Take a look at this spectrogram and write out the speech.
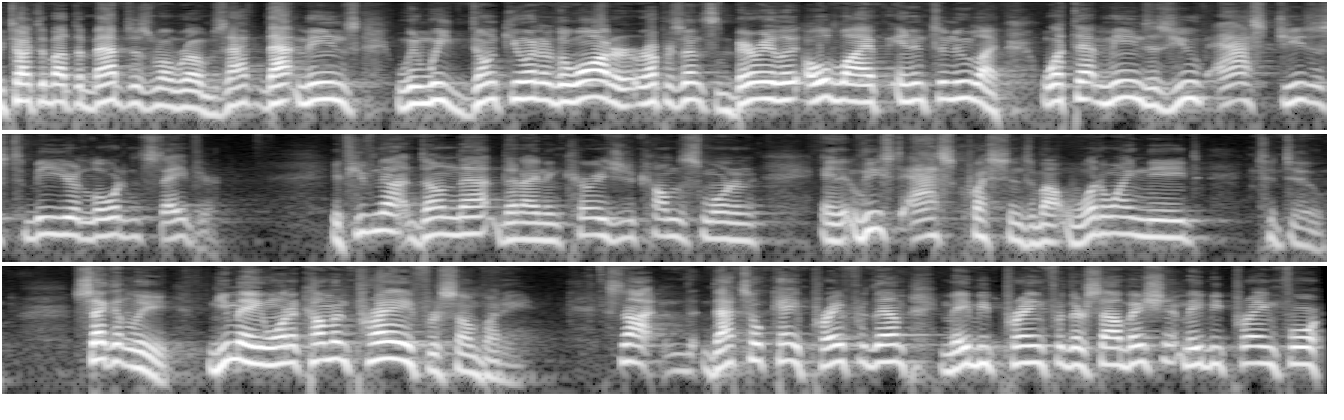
We talked about the baptismal robes. That, that means when we dunk you under the water, it represents bury old life into new life. What that means is you've asked Jesus to be your Lord and Savior. If you've not done that, then I'd encourage you to come this morning and at least ask questions about what do I need to do. Secondly, you may want to come and pray for somebody. It's not, that's okay. Pray for them. It may be praying for their salvation. It may be praying for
